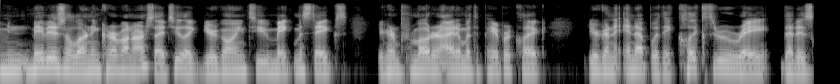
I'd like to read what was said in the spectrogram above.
I mean, maybe there's a learning curve on our side too. Like you're going to make mistakes. You're going to promote an item with a pay per click. You're going to end up with a click through rate that is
